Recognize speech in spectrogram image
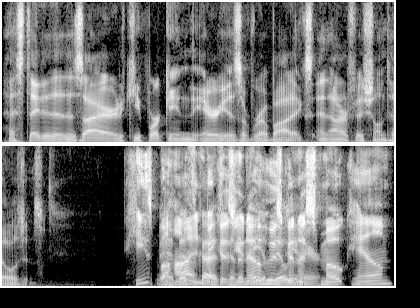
has stated a desire to keep working in the areas of robotics and artificial intelligence. He's behind guy's because you know be who's going to smoke him.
